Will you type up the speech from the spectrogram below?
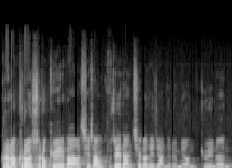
그러나 그럴수록 교회가 세상 구제단체가 되지 않으려면 교회는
